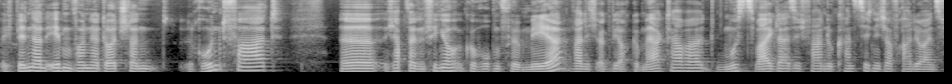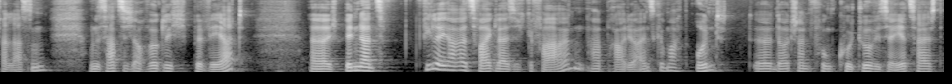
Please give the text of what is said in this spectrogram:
Ich bin dann eben von der Deutschland-Rundfahrt. Äh, ich habe dann den Finger gehoben für mehr, weil ich irgendwie auch gemerkt habe, du musst zweigleisig fahren, du kannst dich nicht auf Radio 1 verlassen. Und es hat sich auch wirklich bewährt. Äh, ich bin dann viele Jahre zweigleisig gefahren, habe Radio 1 gemacht und äh, Deutschlandfunk Kultur, wie es ja jetzt heißt,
